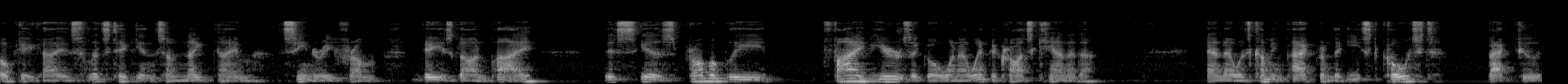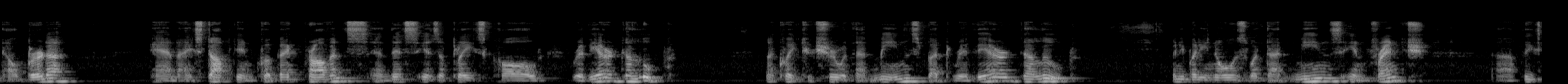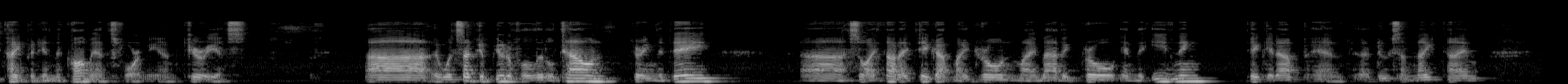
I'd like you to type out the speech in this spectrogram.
Okay guys, let's take in some nighttime scenery from days gone by. This is probably five years ago when I went across Canada and I was coming back from the east coast back to Alberta and I stopped in Quebec province and this is a place called Rivière de Loup. Not quite too sure what that means but Rivière de Loup. If anybody knows what that means in French, uh, please type it in the comments for me. I'm curious. Uh, it was such a beautiful little town during the day. Uh, so I thought I'd take up my drone, my Mavic Pro in the evening, take it up and uh, do some nighttime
